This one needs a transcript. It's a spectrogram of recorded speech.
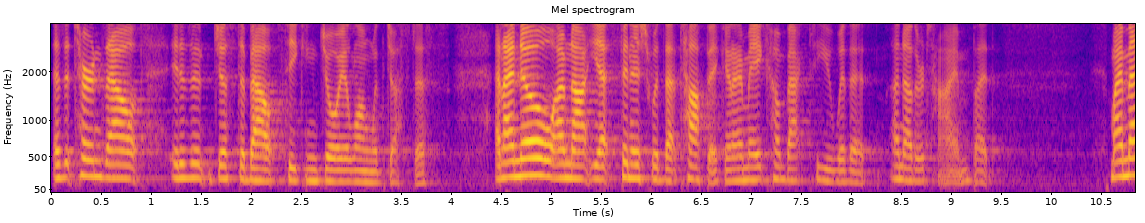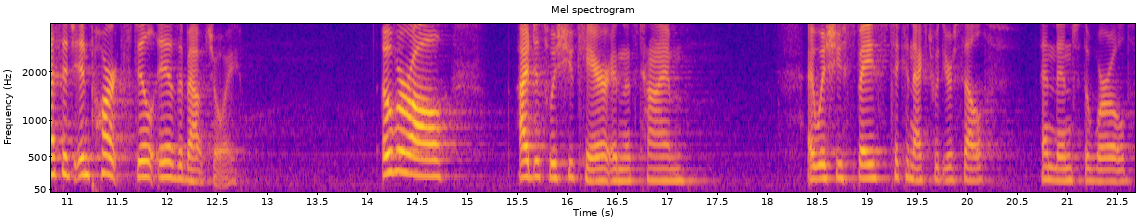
As it turns out, it isn't just about seeking joy along with justice. And I know I'm not yet finished with that topic, and I may come back to you with it another time, but my message, in part, still is about joy. Overall, I just wish you care in this time. I wish you space to connect with yourself and then to the world.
